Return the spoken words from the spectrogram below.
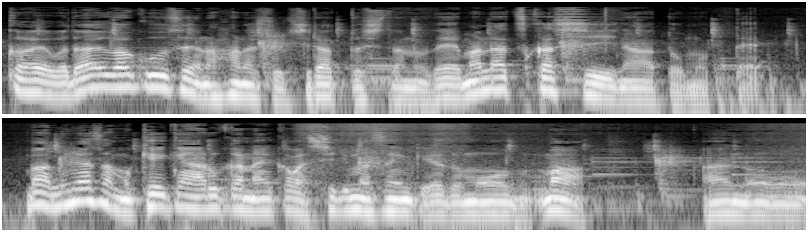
回は大学生の話をちらっとしたので、まあ、懐かしいなと思って、まあ、皆さんも経験あるかないかは知りませんけれども、まあ、あの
